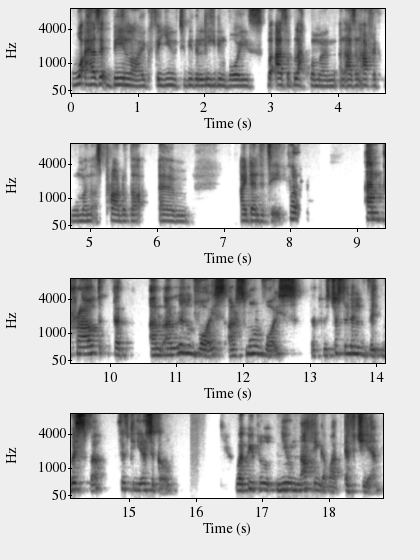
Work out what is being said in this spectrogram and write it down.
what has it been like for you to be the leading voice, but as a black woman and as an African woman that's proud of that um, identity? Well, I'm proud that our, our little voice, our small voice, that was just a little whisper 50 years ago, where people knew nothing about FGM,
